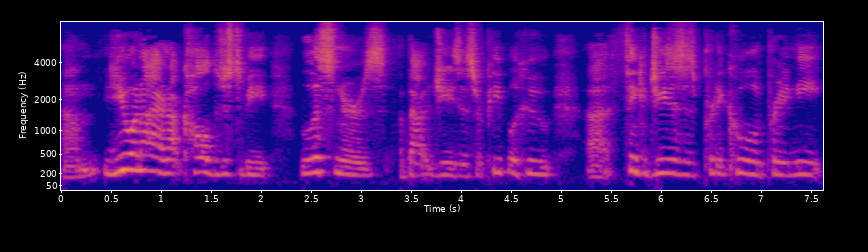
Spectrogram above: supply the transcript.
Um, you and I are not called just to be listeners about Jesus or people who uh, think Jesus is pretty cool and pretty neat.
